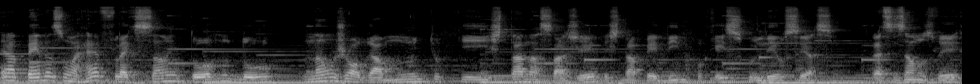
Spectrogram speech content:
É apenas uma reflexão em torno do não jogar muito que está na sarjeta, está pedindo porque escolheu ser assim. Precisamos ver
